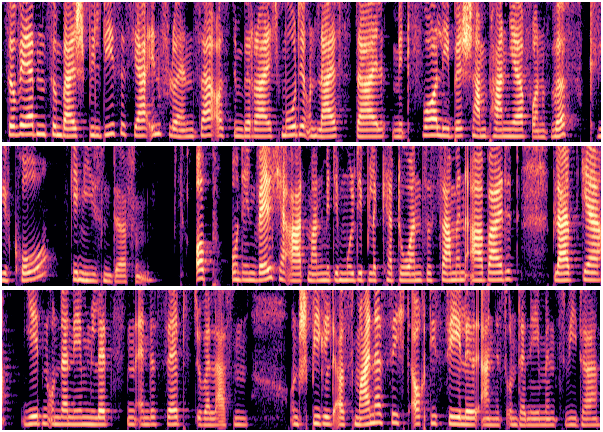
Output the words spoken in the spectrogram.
So werden zum Beispiel dieses Jahr Influencer aus dem Bereich Mode und Lifestyle mit Vorliebe Champagner von Veuve Clicquot genießen dürfen. Ob und in welcher Art man mit den Multiplikatoren zusammenarbeitet, bleibt ja jedem Unternehmen letzten Endes selbst überlassen und spiegelt aus meiner Sicht auch die Seele eines Unternehmens wider.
